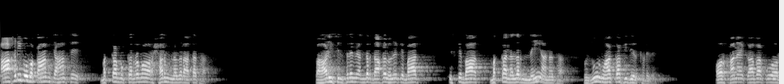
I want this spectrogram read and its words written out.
آخری وہ مقام جہاں سے مکہ مکرمہ اور حرم نظر آتا تھا۔ پہاڑی سلسلے میں اندر داخل ہونے کے بعد، اس کے بعد مکہ نظر نہیں آنا تھا۔ حضور وہاں کافی دیر کھڑے رہے۔ اور خانہ کعبہ کو اور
